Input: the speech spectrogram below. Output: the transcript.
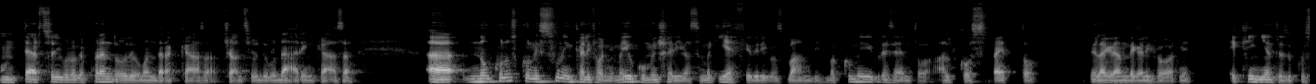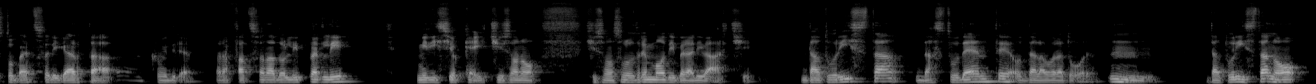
un terzo di quello che prendo lo devo mandare a casa, cioè anzi lo devo dare in casa. Uh, non conosco nessuno in California, ma io come ci arrivo? Ma chi è Federico Sbandi? Ma come mi presento al cospetto della grande California? E qui niente, su questo pezzo di carta, come dire, raffazzonato lì per lì, mi dissi ok, ci sono, ci sono solo tre modi per arrivarci. Da turista, da studente o da lavoratore. Mm, da turista no,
